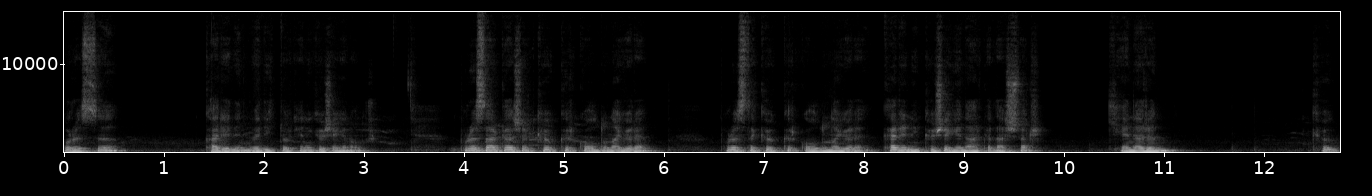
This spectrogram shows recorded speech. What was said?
burası karenin ve dikdörtgenin köşegeni olur. Burası arkadaşlar kök 40 olduğuna göre burası da kök 40 olduğuna göre karenin köşegeni arkadaşlar kenarın kök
